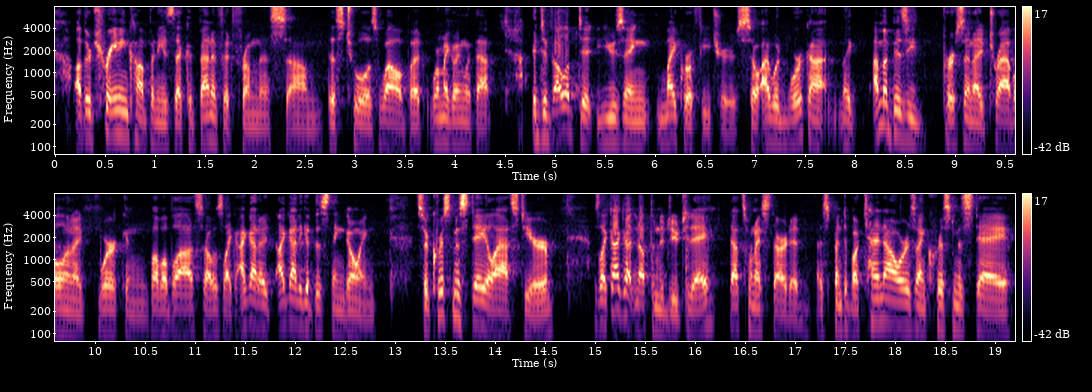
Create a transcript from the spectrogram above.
other training companies that could benefit from this um, this tool as well. But where am I going with that? I developed it using micro features. So I would work on like I'm a busy person. I travel and I work and blah blah blah. So I was like, I gotta I gotta get this thing going. So Christmas Day last year, I was like, I got nothing to do today. That's when I started. I spent about 10 hours on Christmas Day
